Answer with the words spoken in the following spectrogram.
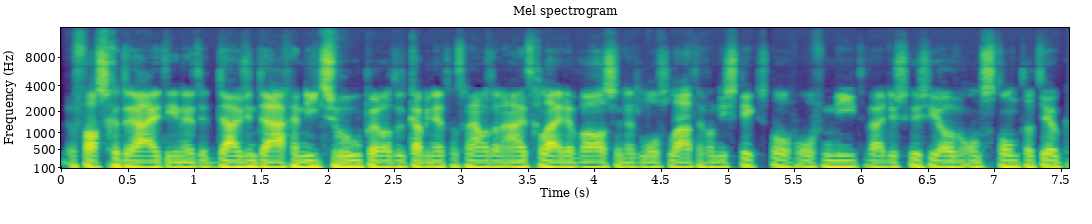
vastgedraaid in het, het, duizend dagen niets roepen. Wat het kabinet had gedaan, wat een uitgeleider was. En het loslaten van die stikstof of niet. Waar discussie over ontstond. Dat hij ook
